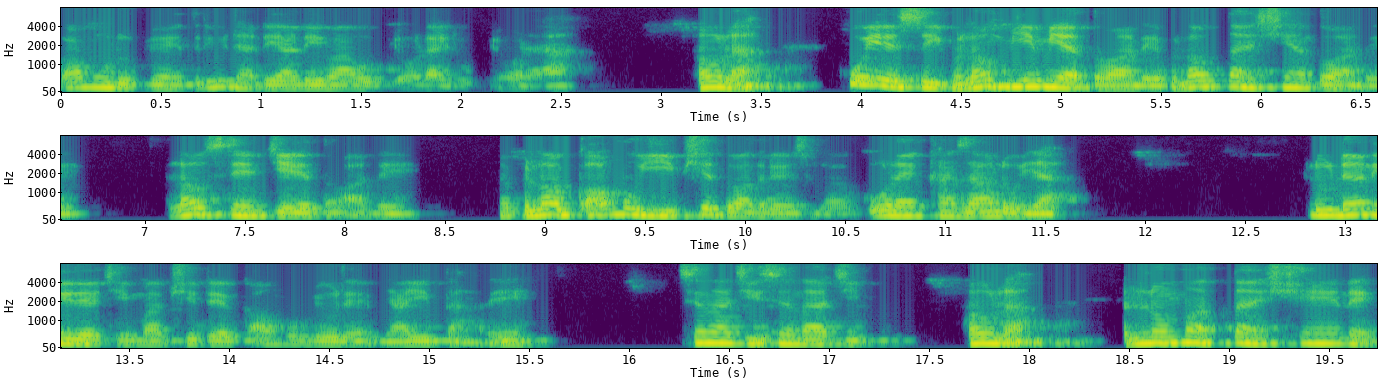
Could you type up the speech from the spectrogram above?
ကောင်းမှုလို့ပြောရင်သတိပဋ္ဌာန်တရား၄ပါးကိုပြောလိုက်လို့ပြောတာဟုတ်လားကိုယ့်ရဲ့စိတ်ဘလောက်မြင့်မြတ်သွားလဲဘလောက်တန့်ရှင်းသွားလဲဘလောက်စင်ကြယ်သွားလဲဘလောက်ကောင်းမှုကြီးဖြစ်သွားတယ်ဆိုတာကိုယ်တိုင်ခံစားလို့ရလူတန်းနေတဲ့အချိန်မှာဖြစ်တဲ့ကောင်းမှုမျိုးတွေအများကြီးတာတယ်စဉ်းစားကြည့်စဉ်းစားကြည့်ဟုတ်လားအလွန်မှတန့်ရှင်းတဲ့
